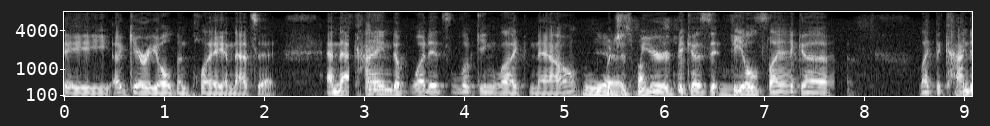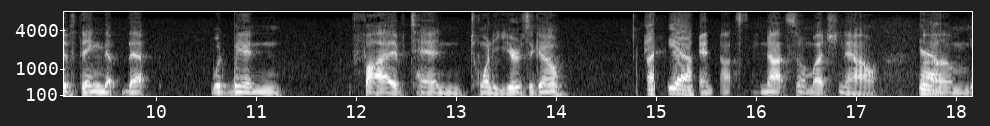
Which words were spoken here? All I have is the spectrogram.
a, a Gary Oldman play and that's it. And that's kind of what it's looking like now, Yeah, which is it's funny. weird because it Mm. feels like a like the kind of thing that that would win five, ten, twenty years ago, yeah, and not not so much now. yeah. Um,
